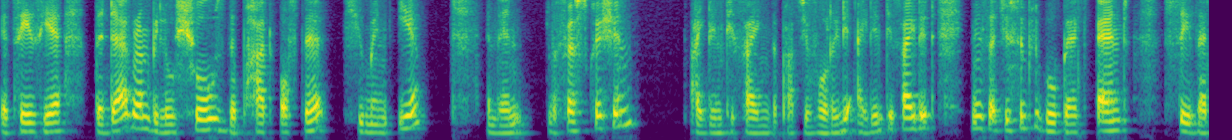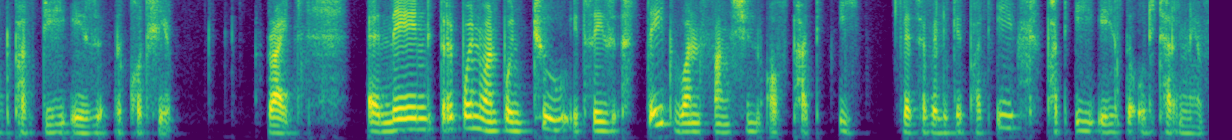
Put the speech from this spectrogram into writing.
It says here, the diagram below shows the part of the human ear. And then the first question, identifying the parts you've already identified it, means that you simply go back and say that part D is the cochlea. Right. And then 3.1.2, it says state one function of part E. Let's have a look at part E. Part E is the auditory nerve.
